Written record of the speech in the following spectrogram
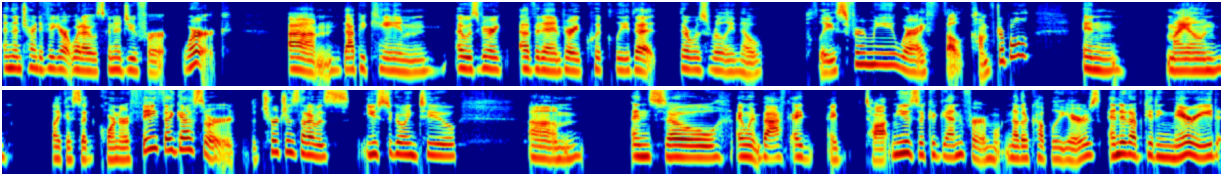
and then trying to figure out what I was going to do for work, um, that became, it was very evident very quickly that there was really no place for me where I felt comfortable in my own like I said, corner of faith, I guess, or the churches that I was used to going to. Um, and so I went back. I I taught music again for another couple of years. Ended up getting married,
